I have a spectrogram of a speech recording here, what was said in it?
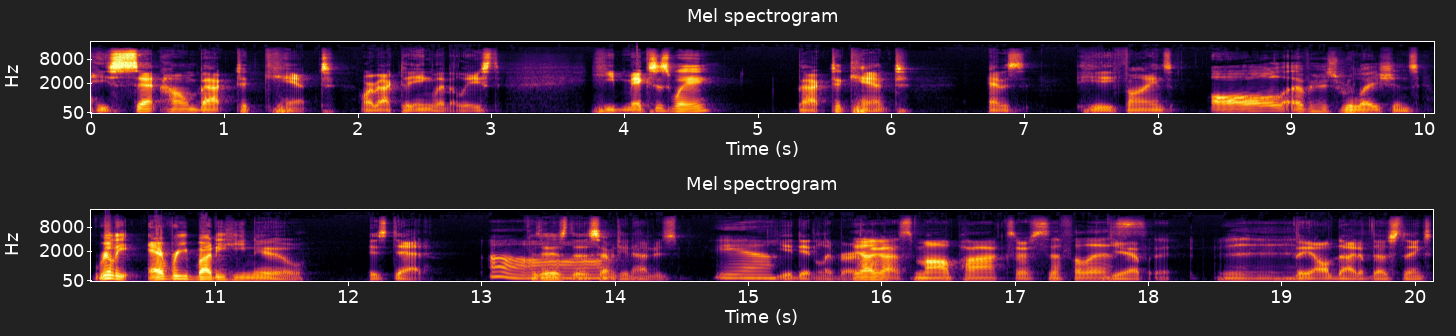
He's sent home back to Kent, or back to England at least. He makes his way back to Kent and is, he finds all of his relations, really everybody he knew, is dead. Oh. Because it is the 1700s. Yeah. You didn't live very They all long. got smallpox or syphilis. Yep. Ugh. They all died of those things.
